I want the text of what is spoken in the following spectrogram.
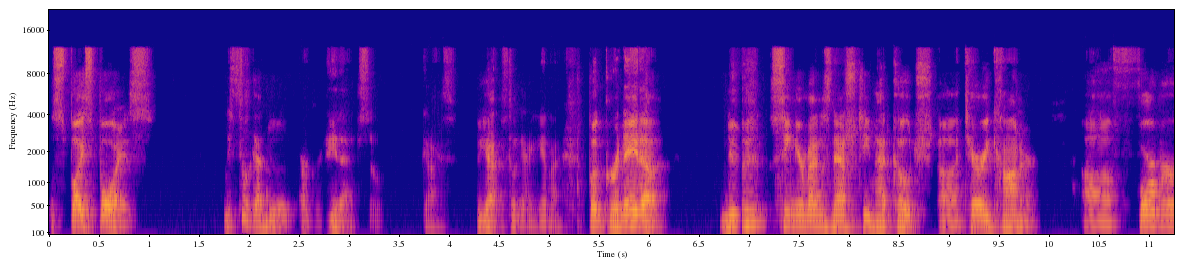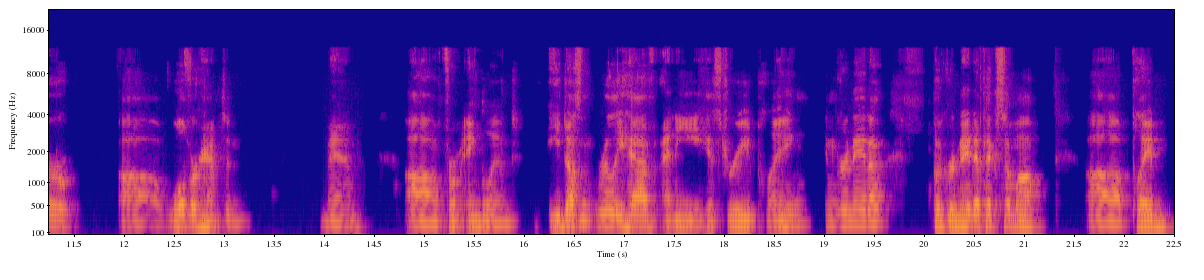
the Spice Boys. We still got to do our Grenada episode, guys. We got still got to get that. But Grenada, new senior men's national team head coach, uh, Terry Connor, uh, former uh, Wolverhampton man uh, from England. He doesn't really have any history playing in Grenada, but Grenada picks him up uh, played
